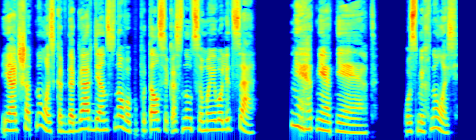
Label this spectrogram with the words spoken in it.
Я отшатнулась, когда Гардиан снова попытался коснуться моего лица. «Нет, нет, нет!» Усмехнулась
